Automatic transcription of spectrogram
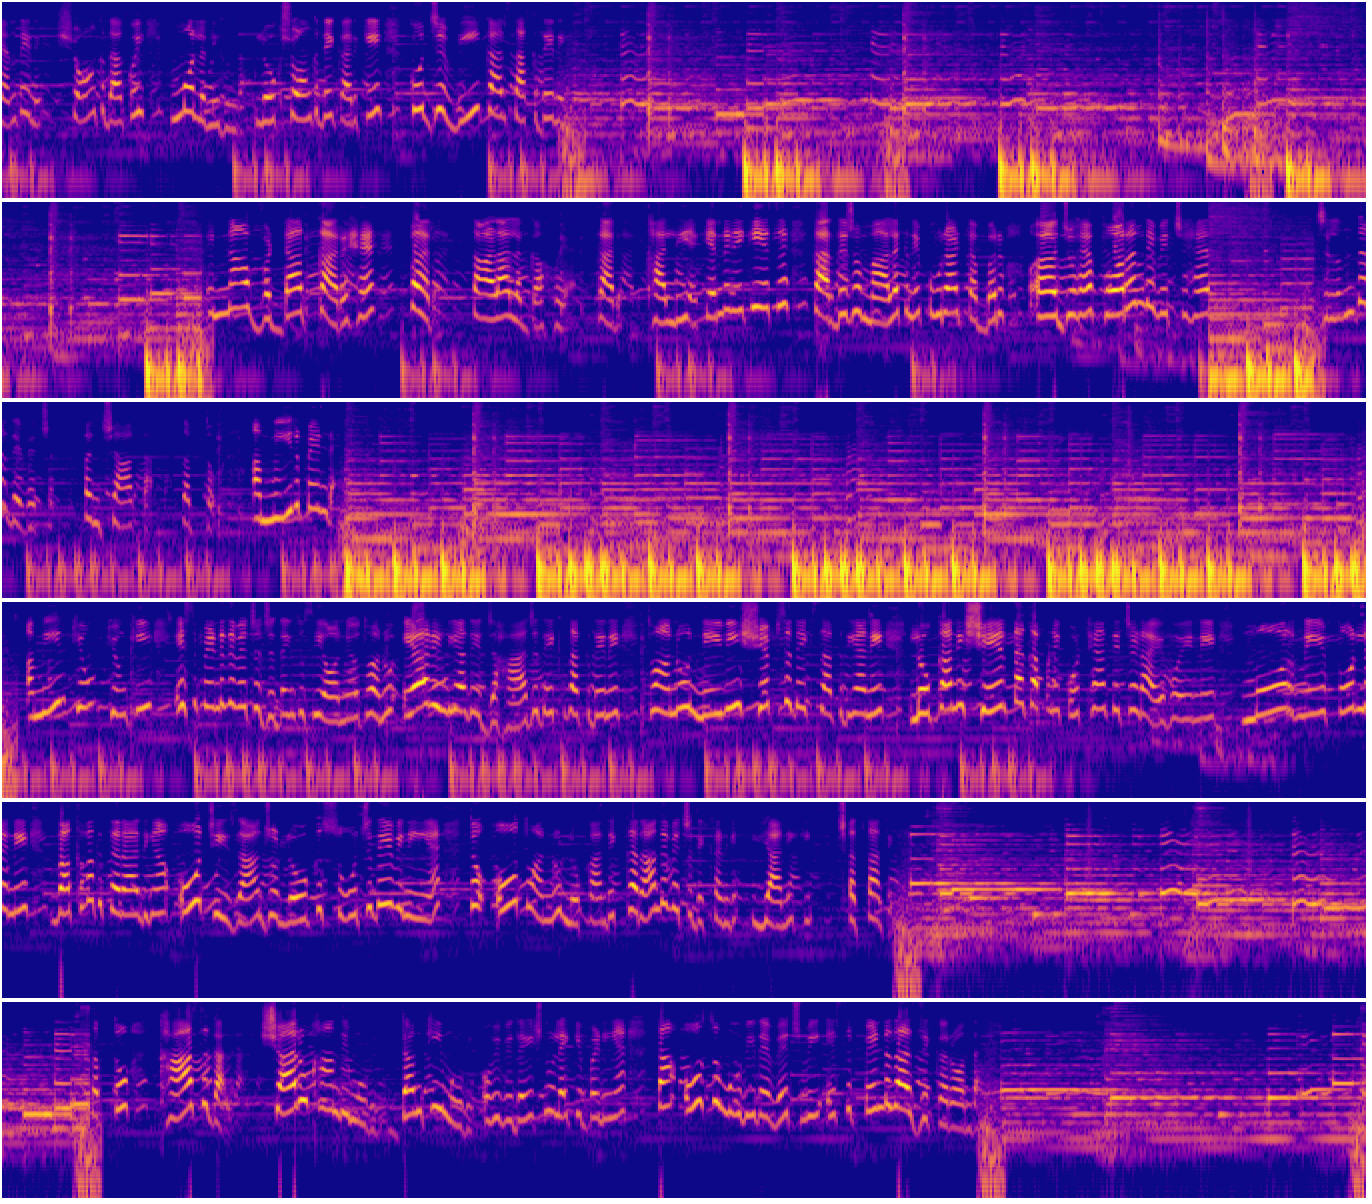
ਕਹਿੰਦੇ ਨੇ ਸ਼ੌਂਕ ਦਾ ਕੋਈ ਮੁੱਲ ਨਹੀਂ ਹੁੰਦਾ। ਲੋਕ ਸ਼ੌਂਕ ਦੇ ਕਰਕੇ ਕੁਝ ਵੀ ਕਰ ਸਕਦੇ ਨੇ। ਇੰਨਾ ਵੱਡਾ ਘਰ ਹੈ ਪਰ ਤਾਲਾ ਲੱਗਾ ਹੋਇਆ ਹੈ। ਘਰ ਖਾਲੀ ਹੈ। ਕਹਿੰਦੇ ਨੇ ਕਿ ਇਸ ਘਰ ਦੇ ਜੋ ਮਾਲਕ ਨੇ ਪੂਰਾ ਟੱਬਰ ਅ, ਜੋ ਹੈ ਫੋਰਨ ਦੇ ਵਿੱਚ ਹੈ। ਜਲੰਧਰ ਦੇ ਵਿੱਚ ਪੰਜਾਬ ਦਾ ਸਭ ਤੋਂ ਅਮੀਰ ਪਿੰਡ। ਅਮੀਰ ਕਿਉਂ? ਕਿਉਂਕਿ ਇਸ ਪਿੰਡ ਦੇ ਵਿੱਚ ਜਿੱਦਾਂ ਹੀ ਤੁਸੀਂ ਆਉਂਦੇ ਹੋ, ਤੁਹਾਨੂੰ 에ਅਰ ਇੰਡੀਆ ਦੇ ਜਹਾਜ਼ ਦੇਖ ਸਕਦੇ ਨੇ, ਤੁਹਾਨੂੰ ਨੇਵੀ ਸ਼ਿਪਸ ਦੇਖ ਸਕਦੀਆਂ ਨੇ, ਲੋਕਾਂ ਨੇ ਸ਼ੇਰ ਤੱਕ ਆਪਣੇ ਕੋਠਿਆਂ ਤੇ ਚੜਾਏ ਹੋਏ ਨੇ, ਮੋਰ ਨੇ, ਫੁੱਲ ਨੇ, ਵੱਖ-ਵੱਖ ਤਰ੍ਹਾਂ ਦੀਆਂ ਉਹ ਚੀਜ਼ਾਂ ਜੋ ਲੋਕ ਸੋਚਦੇ ਵੀ ਨਹੀਂ ਹੈ, ਤਾਂ ਉਹ ਤੁਹਾਨੂੰ ਲੋਕਾਂ ਦੇ ਘਰਾਂ ਦੇ ਵਿੱਚ ਦਿਖਣਗੇ, ਯਾਨੀ ਕਿ ਛੱਤਾਂ ਤੇ। ਸਭ ਤੋਂ ਖਾਸ ਗੱਲ, ਸ਼ਾਹਰੁਖ ਖਾਨ ਦੀ ਮੂਵੀ ਡੰਕੀ ਮੂਵੀ ਉਹ ਵੀ ਵਿਦੇਸ਼ ਨੂੰ ਲੈ ਕੇ ਬਣੀ ਹੈ, ਤਾਂ ਉਸ ਮੂਵੀ ਦੇ ਵਿੱਚ ਵੀ ਇਸ ਪਿੰਡ ਦਾ ਜ਼ਿਕਰ ਆਉਂਦਾ ਹੈ।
